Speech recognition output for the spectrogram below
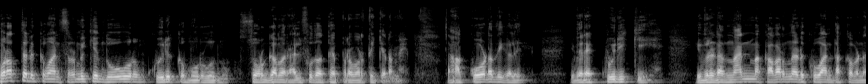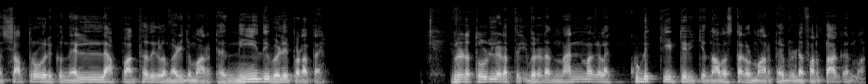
പുറത്തെടുക്കുവാൻ ശ്രമിക്കും തോറും കുരുക്ക് മുറുകുന്നു. സ്വർഗമൊരു അത്ഭുതത്തെ പ്രവർത്തിക്കണമേ. ആ കോടതികളിൽ ഇവരെ കുരുക്കി ഇവരുടെ നന്മ കവർന്നെടുക്കുവാൻ തക്കവണ്ണം ശത്രു ഒരുക്കുന്ന എല്ലാ പദ്ധതികളും അഴിഞ്ഞു മാറട്ടെ. നീതി വെളിപ്പെടട്ടെ. ഇവരുടെ തൊഴിലിടത്തിൽ ഇവരുടെ നന്മകളെ കുടുക്കിയിട്ടിരിക്കുന്ന അവസ്ഥകൾ മാറട്ടെ. ഇവരുടെ ഭർത്താക്കന്മാർ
